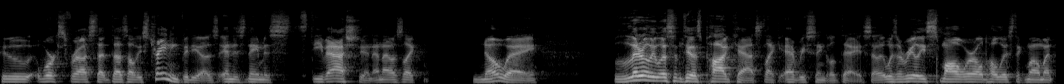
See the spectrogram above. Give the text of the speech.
who works for us that does all these training videos, and his name is Steve Ashton." And I was like, "No way." Literally listen to his podcast like every single day. So it was a really small world, holistic moment.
